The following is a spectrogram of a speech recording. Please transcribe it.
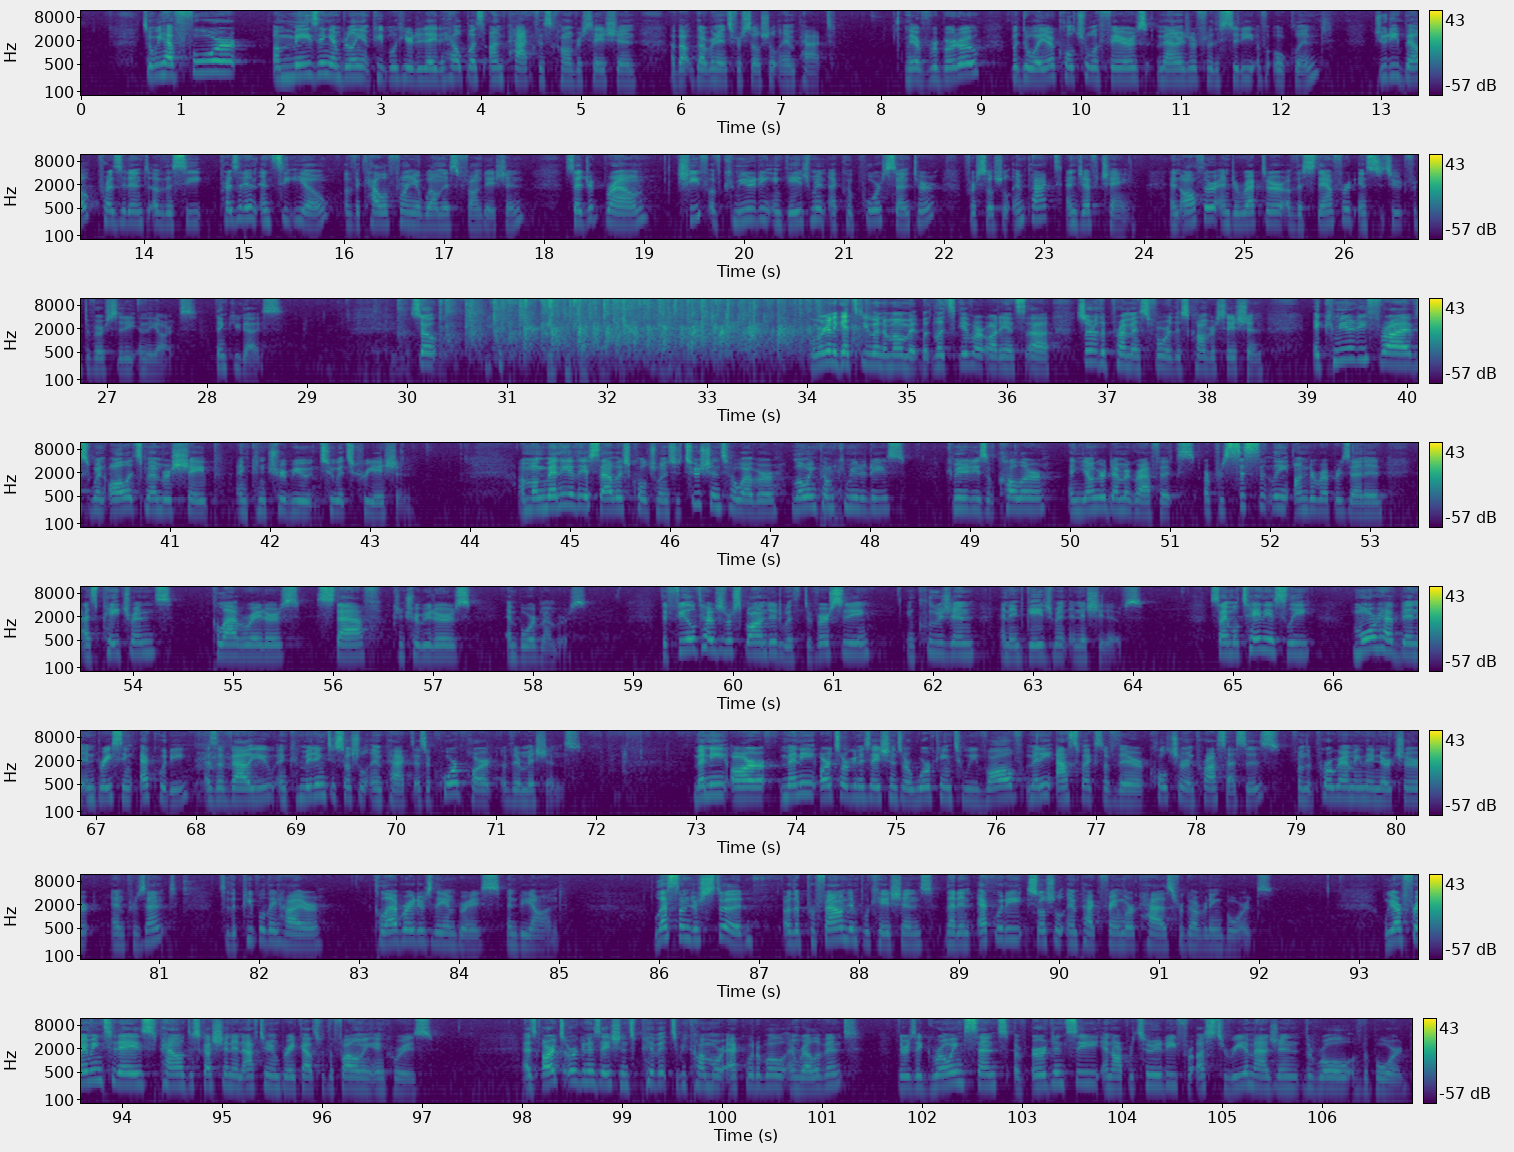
So we have four amazing and brilliant people here today to help us unpack this conversation about governance for social impact. We have Roberto Bedoya, Cultural Affairs Manager for the City of Oakland, Judy Belk, President, of the C President and CEO of the California Wellness Foundation, Cedric Brown, Chief of Community Engagement at Kapor Center for Social Impact, and Jeff Chang, and author and director of the Stanford Institute for Diversity in the Arts. Thank you guys. So, we're going to get to you in a moment, but let's give our audience uh, sort of the premise for this conversation. A community thrives when all its members shape and contribute to its creation. Among many of the established cultural institutions, however, low income communities, communities of color, and younger demographics are persistently underrepresented as patrons, collaborators, staff, contributors, and board members. The field has responded with diversity, inclusion, and engagement initiatives. Simultaneously, more have been embracing equity as a value and committing to social impact as a core part of their missions. Many, are, many arts organizations are working to evolve many aspects of their culture and processes, from the programming they nurture and present, to the people they hire, collaborators they embrace, and beyond. Less understood are the profound implications that an equity social impact framework has for governing boards. We are framing today's panel discussion and afternoon breakouts with the following inquiries. As arts organizations pivot to become more equitable and relevant, there is a growing sense of urgency and opportunity for us to reimagine the role of the board.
